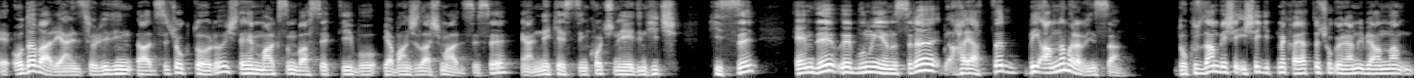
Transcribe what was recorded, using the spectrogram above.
E, o da var yani söylediğin hadise çok doğru. İşte hem Marx'ın bahsettiği bu yabancılaşma hadisesi yani ne kestin koç ne yedin hiç hissi hem de ve bunun yanı sıra hayatta bir anlam arar insan. 9'dan 5'e işe gitmek hayatta çok önemli bir anlam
